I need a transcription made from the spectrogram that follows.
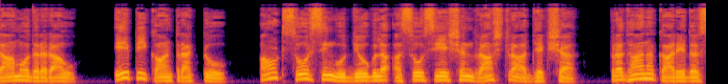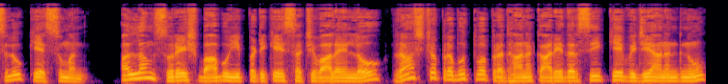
Damodararao AP contract outsourcing ఉద్యోగుల అసోసియేషన్ రాష్ట్ర అధ్యక్ష ప్రధాన కార్యదర్శులు కె సుమన్. అల్లం సురేష్ బాబు ఇప్పటికే సచివాలయంలో రాష్ట్ర ప్రభుత్వ ప్రధాన కార్యదర్శి కె. విజయానంద్ను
